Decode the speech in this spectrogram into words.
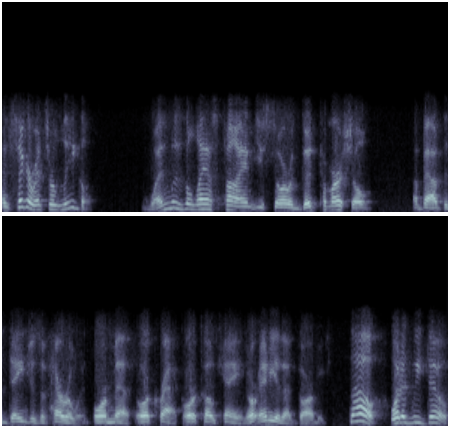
and cigarettes are legal. When was the last time you saw a good commercial about the dangers of heroin or meth or crack or cocaine or any of that garbage? No. What did we do?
